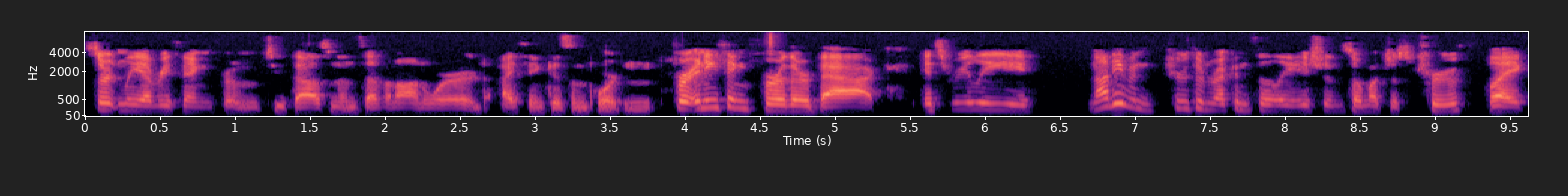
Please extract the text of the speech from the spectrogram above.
certainly everything from 2007 onward I think is important for anything further back it's really not even truth and reconciliation so much as truth like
